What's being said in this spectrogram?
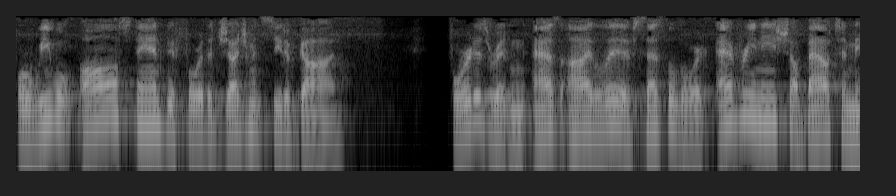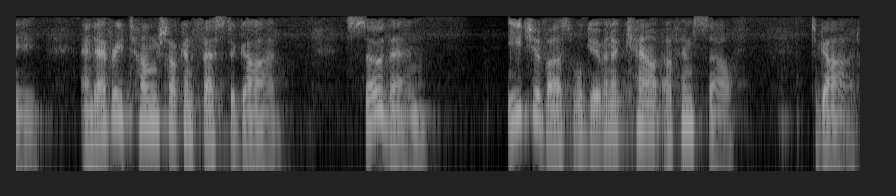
For we will all stand before the judgment seat of God. For it is written, As I live, says the Lord, every knee shall bow to me, and every tongue shall confess to God. So then, each of us will give an account of himself to God.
